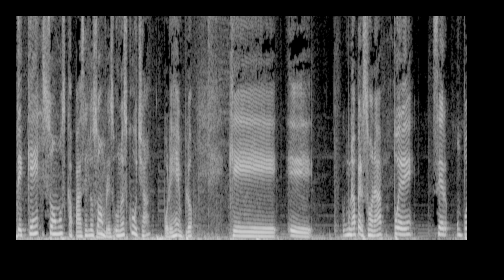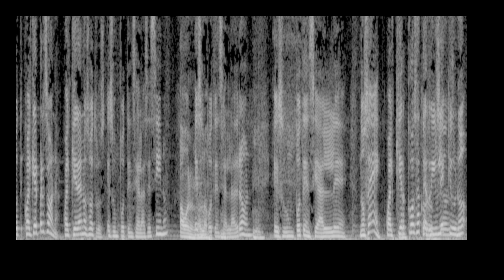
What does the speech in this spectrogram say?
¿De qué somos capaces los hombres? Uno escucha, por ejemplo, que eh, una persona puede ser un pot- cualquier persona, cualquiera de nosotros es un potencial asesino, Ah, bueno, no es un potencial ladrón, es un potencial, eh, no sé, cualquier cosa terrible que sí. uno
